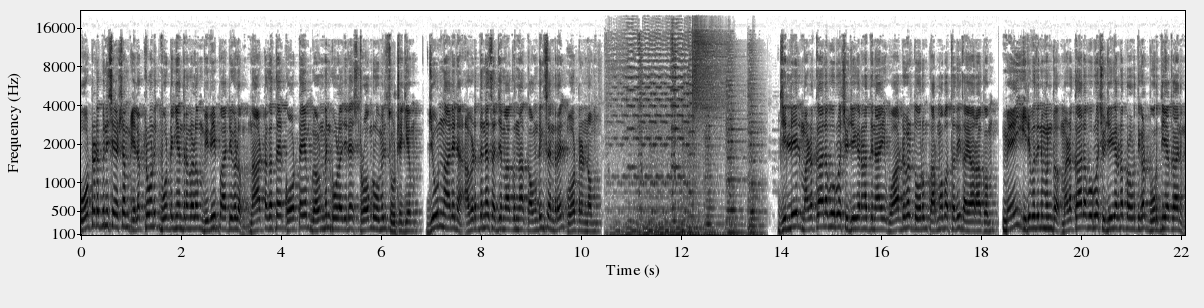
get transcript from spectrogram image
വോട്ടെടുപ്പിന് ശേഷം ഇലക്ട്രോണിക് വോട്ടിംഗ് യന്ത്രങ്ങളും വിവിപാറ്റുകളും നാട്ടകത്തെ കോട്ടയം ഗവൺമെന്റ് കോളേജിലെ സ്ട്രോങ് റൂമിൽ സൂക്ഷിക്കും. ജൂൺ നാലിന് അവിടെ തന്നെ സജ്ജമാക്കുന്ന കൗണ്ടിംഗ് സെന്ററിൽ വോട്ടെണ്ണും. ജില്ലയിൽ മഴക്കാലപൂർവ ശുചീകരണത്തിനായി വാർഡുകൾ തോറും കർമ്മ പദ്ധതി തയ്യാറാക്കും. മെയ് ഇരുപതിന് മുൻപ് മഴക്കാലപൂർവ ശുചീകരണ പ്രവൃത്തികൾ പൂർത്തിയാക്കാനും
